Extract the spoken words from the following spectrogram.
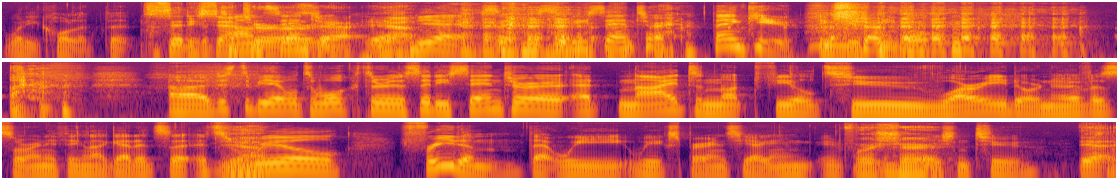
what do you call it, the City the center, town center, yeah, yeah. yeah, so the city center. Thank you, English people. uh, just to be able to walk through the city center at night and not feel too worried or nervous or anything like that. It's a it's Yeah. a real freedom that we we experience here in, in, For in sure. relation to Yeah,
